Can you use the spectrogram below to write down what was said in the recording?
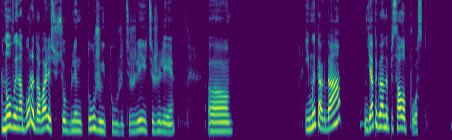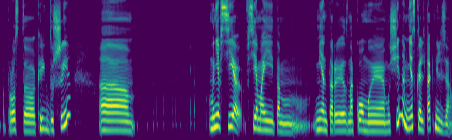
новые наборы давались все, блин, туже и туже, тяжелее и тяжелее. Э, И мы тогда, я тогда написала пост, просто крик души. Мне все, все мои там менторы, знакомые мужчины мне сказали, так нельзя.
